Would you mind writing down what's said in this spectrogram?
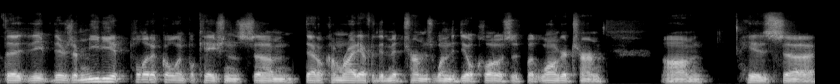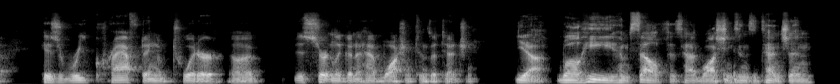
the, the, there's immediate political implications um, that'll come right after the midterms when the deal closes, but longer term, um, his uh, his recrafting of Twitter uh, is certainly going to have Washington's attention. Yeah, well, he himself has had Washington's attention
